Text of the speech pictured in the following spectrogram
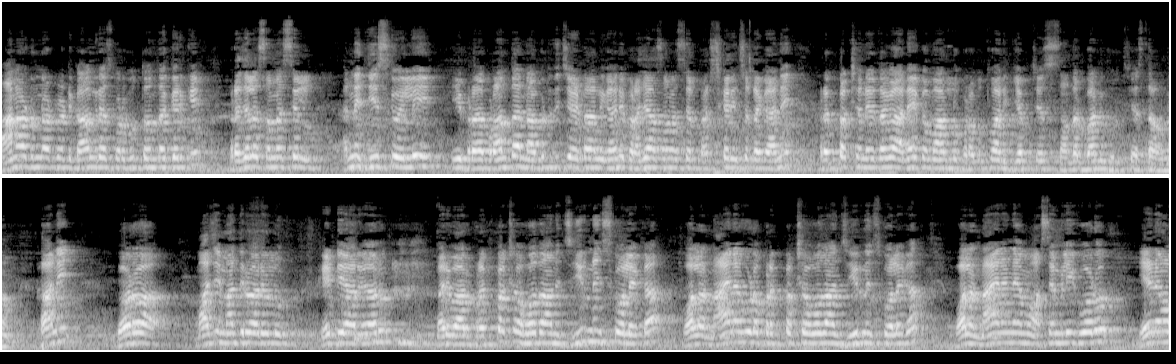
ఆనాడు ఉన్నటువంటి కాంగ్రెస్ ప్రభుత్వం దగ్గరికి ప్రజల సమస్యలు అన్ని తీసుకువెళ్ళి ఈ ప్రాంతాన్ని అభివృద్ధి చేయడానికి కానీ ప్రజా సమస్యలు పరిష్కరించడం కానీ ప్రతిపక్ష నేతగా అనేక మార్లు ప్రభుత్వానికి విజ్ఞప్తి చేసే సందర్భాన్ని గుర్తు చేస్తూ ఉన్నాం. కానీ గౌరవ మాజీ మంత్రివర్యులు కేటీఆర్ గారు మరి వారు ప్రతిపక్ష హోదాను జీర్ణించుకోలేక వాళ్ళ నాయన కూడా ప్రతిపక్ష హోదాను జీర్ణించుకోలేక వాళ్ళ నాయననేమో అసెంబ్లీకి పోడు ఏనేమో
